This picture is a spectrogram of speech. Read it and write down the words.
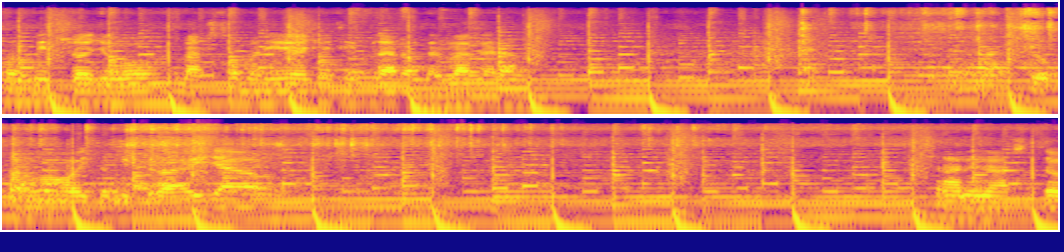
તો મિત્રો જુઓ નાસ્તો બની રહ્યો છે થેપલાનો ગરમા ગરમ નાસ્તો કરવો હોય તો મિત્રો આવી જાઓ નાસ્તો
